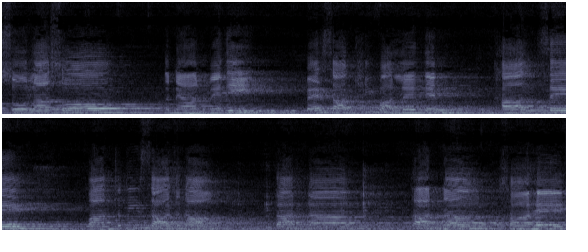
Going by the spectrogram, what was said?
1699 ਦੀ ਬੈਸਾਖੀ ਵਾਲੇ ਦਿਨ ਖਾਲਸੇ ਪੰਥ ਦੀ ਸਾਜਨਾ ਧੰਨ ਧੰਨ ਸਾਹਿਬ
